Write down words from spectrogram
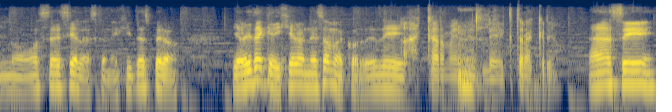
no sé si a las conejitas, pero. Y ahorita que dijeron eso me acordé de. Ah, Carmen Electra, creo. Ah, sí.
